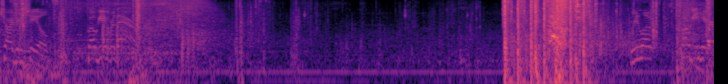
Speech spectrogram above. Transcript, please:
Recharging shields. Bogey over there. Reload. Bogey here.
